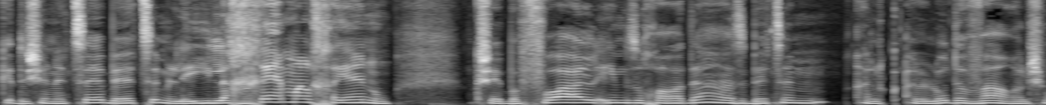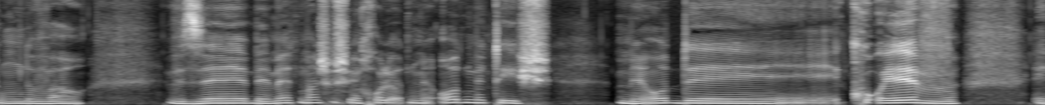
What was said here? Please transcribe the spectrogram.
כדי שנצא בעצם להילחם על חיינו. כשבפועל, אם זו חרדה, אז בעצם על, על לא דבר, על שום דבר. וזה באמת משהו שיכול להיות מאוד מתיש, מאוד אה, כואב, אה,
